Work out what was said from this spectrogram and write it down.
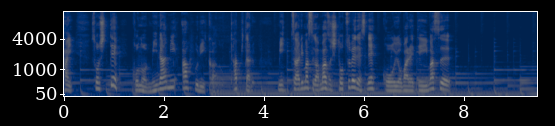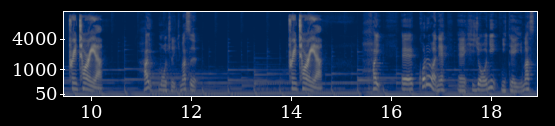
はい。そして、この南アフリカのキャピタル、3つありますが、まず1つ目ですね。こう呼ばれています。Pretoria はい。もう一度いきます。Pretoria はい。えーこれはね、えー非常に似ています。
